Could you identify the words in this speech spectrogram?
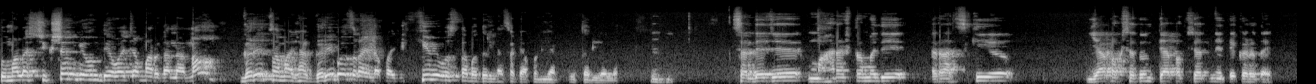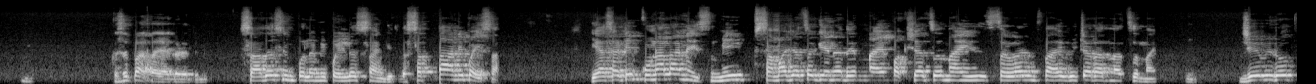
तुम्हाला शिक्षण घेऊन देवाच्या मार्गाला लावून गरीब समाज हा गरीबच राहिला पाहिजे ही व्यवस्था बदलण्यासाठी आपण यात उतरलेलो आहे. सध्याचे महाराष्ट्रामध्ये राजकीय या पक्षातून त्या पक्षात नेते करत आहेत कसं पाहता याकडे तुम्ही? साधं सिंपल आहे. मी पहिलंच सांगितलं. सत्ता आणि पैसा. यासाठी कुणाला नाही. मी समाजाचं घेणं देणं नाही पक्षाचं नाही सगळ्यांचं नाही विचारांचं नाही. जे विरोध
